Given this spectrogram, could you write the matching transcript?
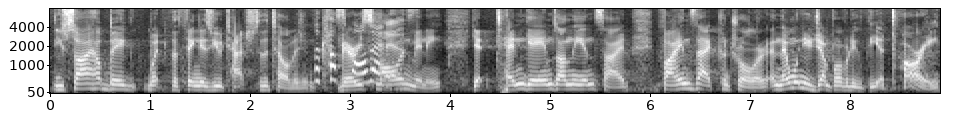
You saw how big what the thing is you attach to the television. Look how Very small that small and mini, yet 10 games on the inside. Finds that controller, and then when you jump over to the Atari,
